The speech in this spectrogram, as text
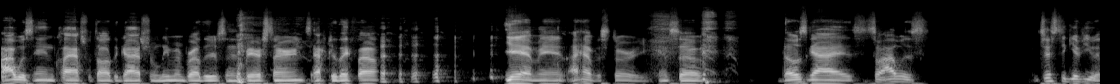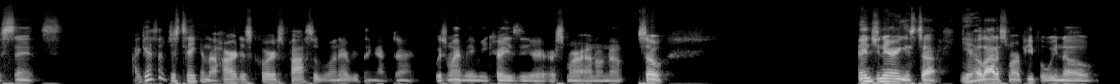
I was in class with all the guys from Lehman Brothers and Bear Stearns after they fell. Yeah, man, I have a story. And so those guys, so I was just to give you a sense, I guess I've just taken the hardest course possible in everything I've done, which might make me crazy or, or smart. I don't know. So engineering is tough. Yeah. A lot of smart people we know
